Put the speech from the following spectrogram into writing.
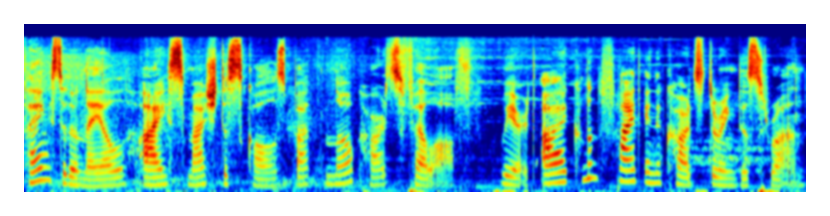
Thanks to the nail, I smashed the skulls, but no cards fell off. Weird, I couldn't find any cards during this run.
